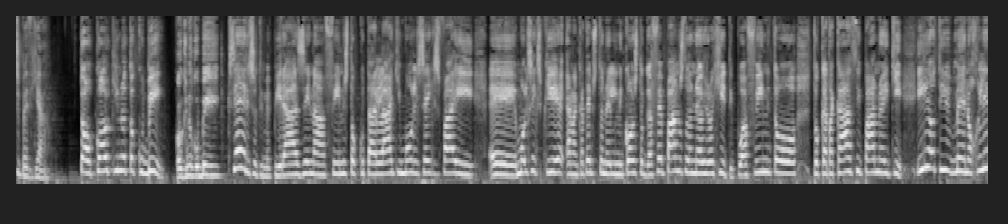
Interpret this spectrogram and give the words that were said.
6, παιδιά. Το κόκκινο το κουμπί. Κόκκινο κουμπί. Ξέρεις ότι με πειράζει να αφήνεις το κουταλάκι μόλις έχεις φάει. Ε, μόλις έχεις πιει, ανακατέψει τον ελληνικό στον καφέ πάνω στον νεοροχήτη. Που αφήνει το, το κατακάθι πάνω εκεί. Ή ότι με ενοχλεί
